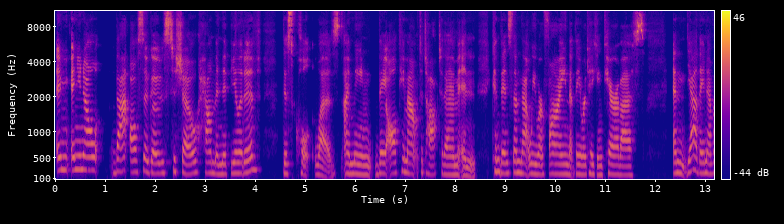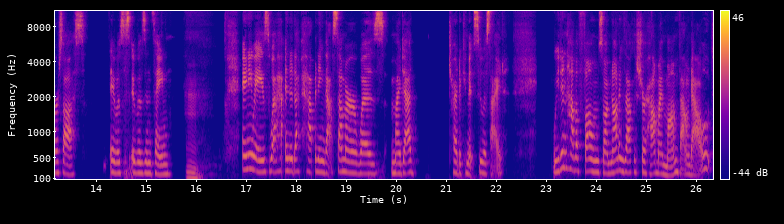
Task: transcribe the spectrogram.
And and you know, that also goes to show how manipulative this cult was. I mean, they all came out to talk to them and convince them that we were fine, that they were taking care of us. And yeah, they never saw us. It was it was insane. Hmm. Anyways, what ended up happening that summer was my dad tried to commit suicide. We didn't have a phone, so I'm not exactly sure how my mom found out.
